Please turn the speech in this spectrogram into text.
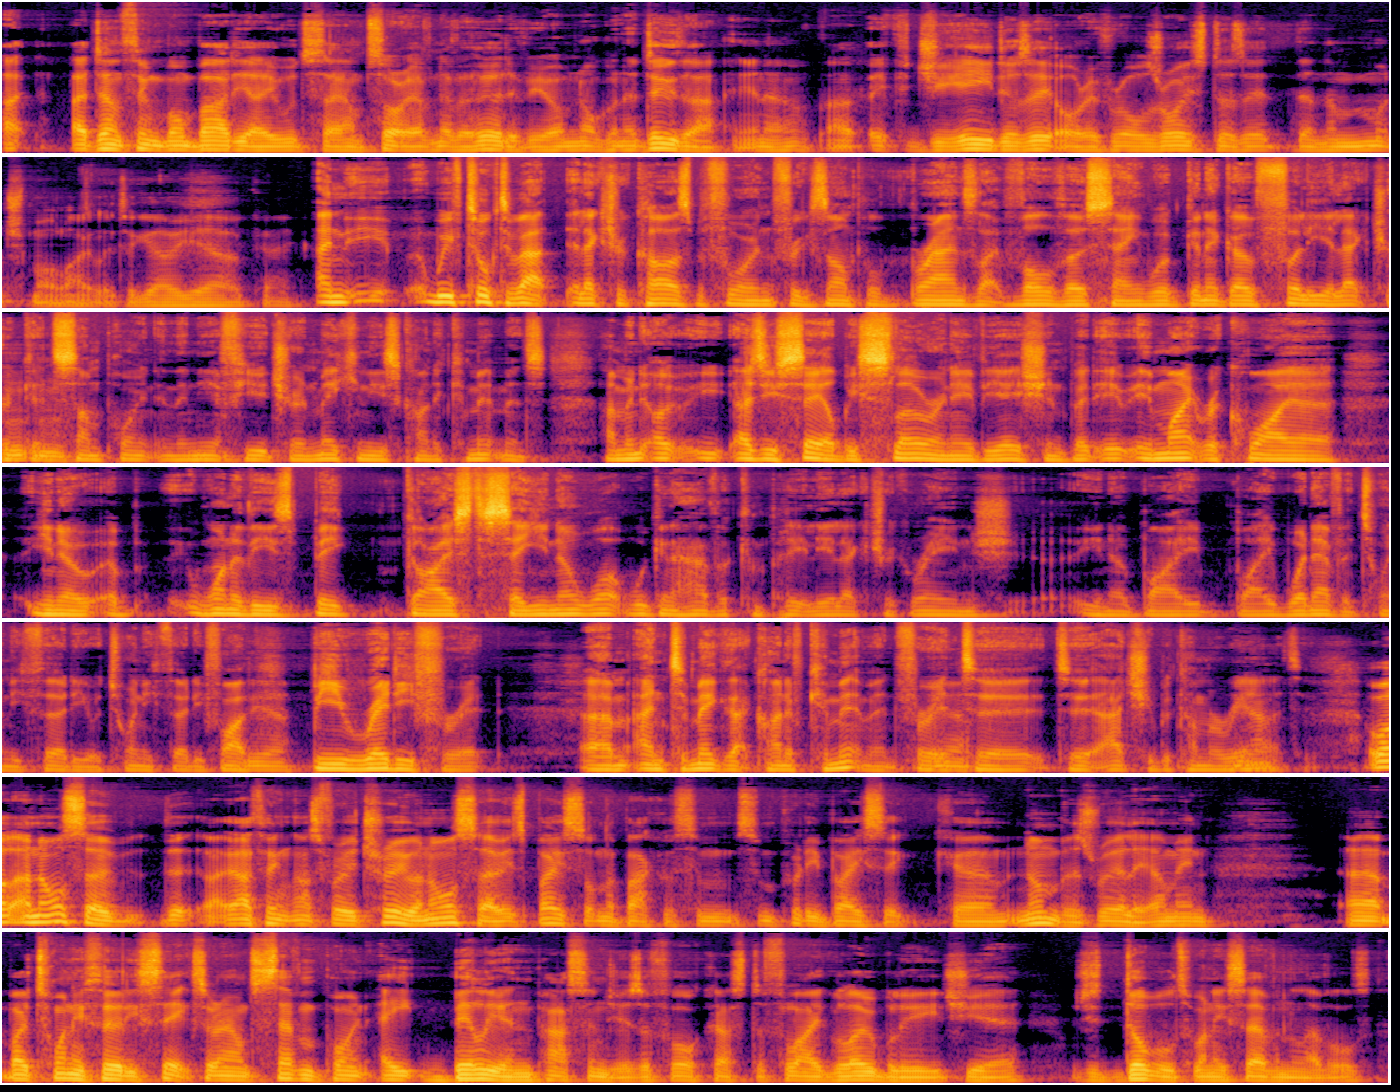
I, I don't think Bombardier would say, "I'm sorry, I've never heard of you. I'm not going to do that." You know, uh, if GE does it or if Rolls Royce does it, then they're much more likely to go, "Yeah, okay." And we've talked about electric cars before, and for example, brands like Volvo saying we're going to go fully electric mm at some point in the near future, and making these kind of commitments. I mean, uh, as you say, it'll be slower in aviation, but it, it might require you know, a, one of these big guys to say, you know what, we're going to have a completely electric range, you know, by by whenever 2030 or 2035. Yeah. Be ready for it. Um, and to make that kind of commitment for yeah. it to to actually become a reality. Yeah. Well, and also the, I think that's very true, and also it's based on the back of some some pretty basic um, numbers, really. I mean, uh, by 2036, around 7.8 billion passengers are forecast to fly globally each year, which is double 27 levels.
